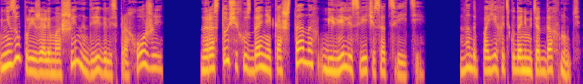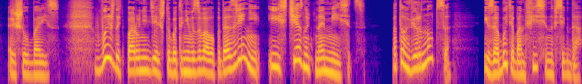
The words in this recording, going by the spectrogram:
Внизу проезжали машины, двигались прохожие, на растущих у здания каштанах белели свечи соцветий. «Надо поехать куда-нибудь отдохнуть», — решил Борис. «Выждать пару недель, чтобы это не вызывало подозрений, и исчезнуть на месяц. Потом вернуться и забыть об Анфисе навсегда».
